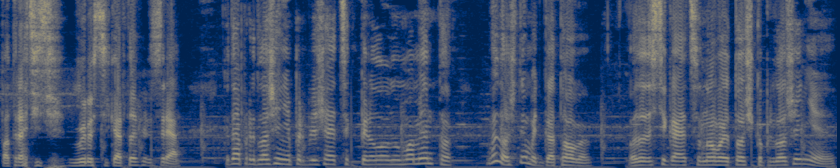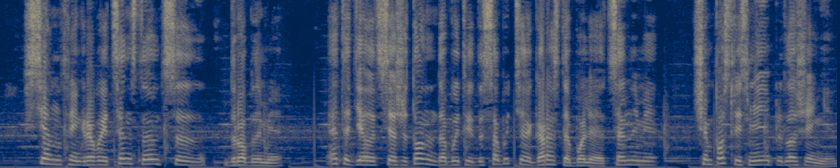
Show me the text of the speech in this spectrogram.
потратить, вырастить картофель зря. Когда предложение приближается к переломному моменту, вы должны быть готовы. Когда достигается новая точка предложения, все внутриигровые цены становятся дробными. Это делает все жетоны, добытые до события, гораздо более ценными, чем после изменения предложения.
